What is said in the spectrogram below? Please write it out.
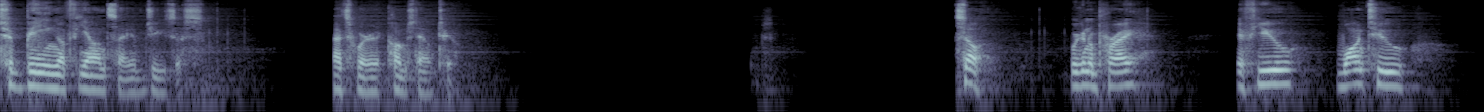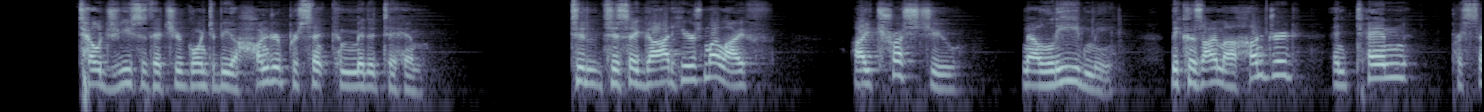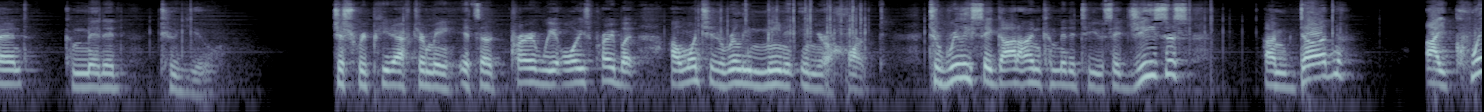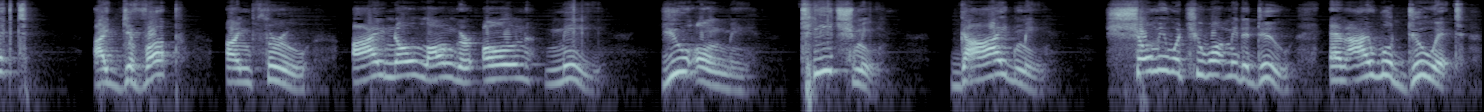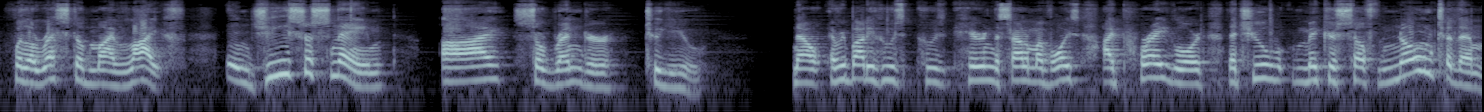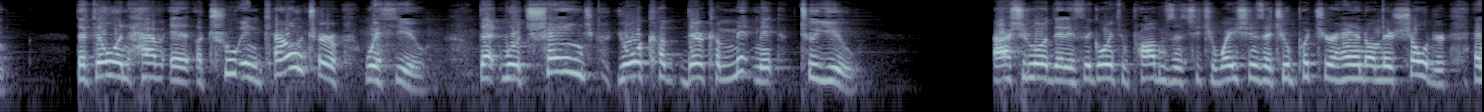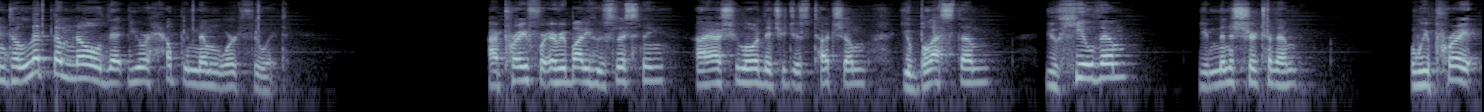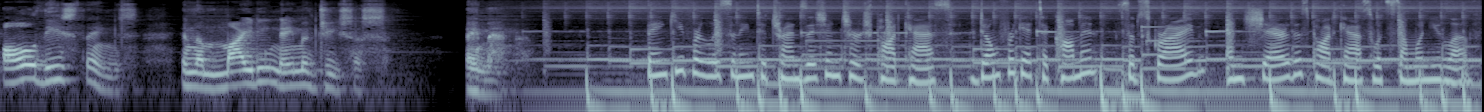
to being a fiance of Jesus. That's where it comes down to. So, we're going to pray. If you want to tell Jesus that you're going to be 100% committed to Him, to, to say, God, here's my life. I trust you. Now lead me because I'm 110% committed to you. Just repeat after me. It's a prayer we always pray, but I want you to really mean it in your heart. To really say, God, I'm committed to you. Say, Jesus, I'm done. I quit. I give up. I'm through. I no longer own me. You own me. Teach me. Guide me. Show me what you want me to do, and I will do it for the rest of my life. In Jesus' name, I surrender to you. Now, everybody who's who's hearing the sound of my voice, I pray, Lord, that you make yourself known to them, that they will have a, a true encounter with you, that will change your their commitment to you. I ask you, Lord, that if they're going through problems and situations, that you'll put your hand on their shoulder and to let them know that you're helping them work through it. I pray for everybody who's listening. I ask you, Lord, that you just touch them, you bless them, you heal them, you minister to them. We pray all these things in the mighty name of Jesus. Amen. Thank you for listening to Transition Church Podcast. Don't forget to comment, subscribe, and share this podcast with someone you love.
